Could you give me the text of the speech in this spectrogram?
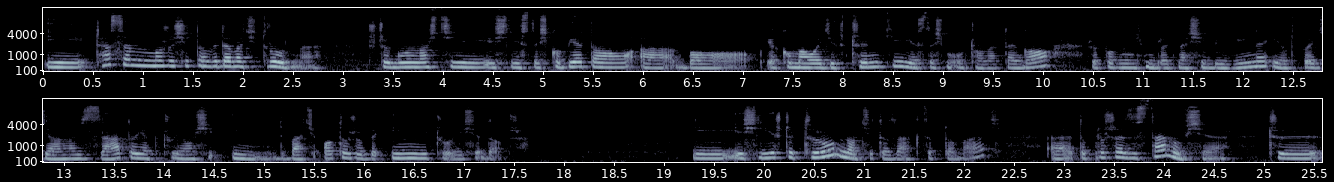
I czasem może się to wydawać trudne, w szczególności jeśli jesteś kobietą, bo jako małe dziewczynki jesteśmy uczone tego, że powinniśmy brać na siebie winę i odpowiedzialność za to, jak czują się inni, dbać o to, żeby inni czuli się dobrze. I jeśli jeszcze trudno ci to zaakceptować, e, to proszę zastanów się, czy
